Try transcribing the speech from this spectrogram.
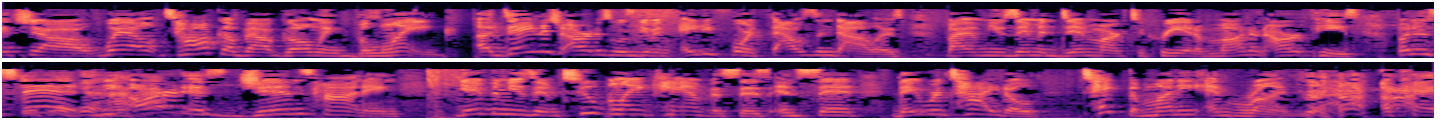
right, y'all. Well, talk about going blank. A Danish artist was given $84,000 by a museum in Denmark to create a modern art piece. But instead, the artist, Jens Haaning, gave the museum two blank canvases and said they were titled take the money and run. Okay.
